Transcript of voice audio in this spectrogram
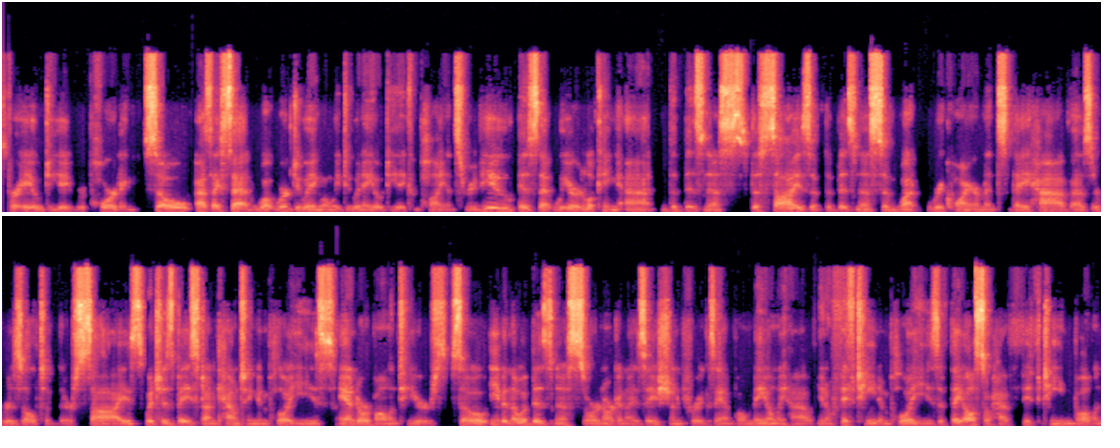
for AODA reporting. So, as I said, what we're doing when we do an AODA compliance review is that we are looking at the business, the size of the business, and what requirements they have as a result of their their size, which is based on counting employees and or volunteers. So even though a business or an organization, for example, may only have, you know, 15 employees, if they also have 15 volunteers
